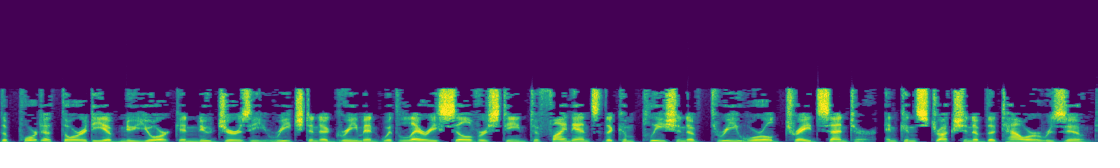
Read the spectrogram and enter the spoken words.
the Port Authority of New York and New Jersey reached an agreement with Larry Silverstein to finance the completion of 3 World Trade Center, and construction of the tower resumed.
